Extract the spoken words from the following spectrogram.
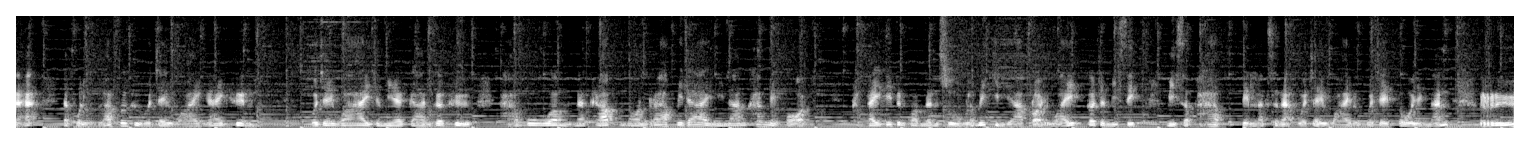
นะฮะแต่ผลลัพธ์ก็คือหัวใจวายง่ายขึ้น หัวใจวายจะมีอาการก็คือขาบวมนะครับ นอนราบไม่ได้มีน้ำข้างในปอดใครที่เป็นความดันสูงแล้วไม่กินยาปล่อยไว้ ก็จะมีสิทธิ์มีสภาพเป็นลักษณะหัวใจวายหรือหัวใจโตอย่างนั้น หรือ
